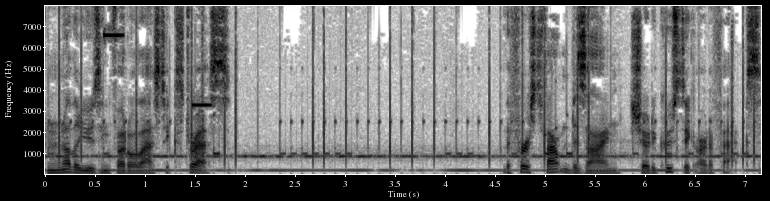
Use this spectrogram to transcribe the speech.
and another using photoelastic stress. The first fountain design showed acoustic artifacts.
